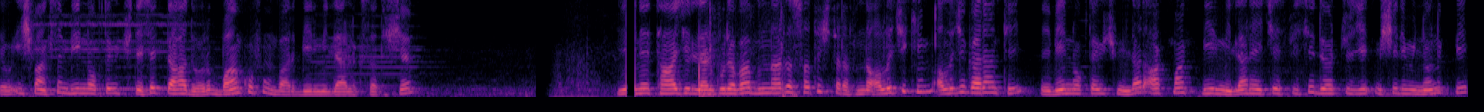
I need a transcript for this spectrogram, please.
E, İş Bankası'nın 1.3 desek daha doğru. Bankof'un var 1 milyarlık satışı. Yine tacirler, gruba bunlar da satış tarafında. Alıcı kim? Alıcı garanti e, 1.3 milyar. Akbank 1 milyar. HSBC 477 milyonluk bir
